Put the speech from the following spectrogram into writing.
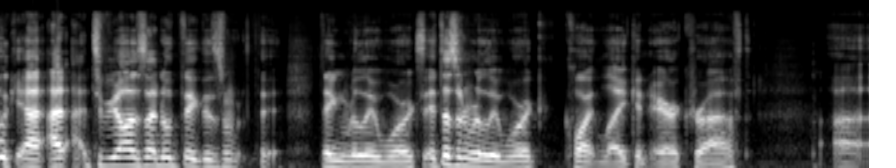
okay, I, I, to be honest, I don't think this thing really works. It doesn't really work quite like an aircraft. Uh,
